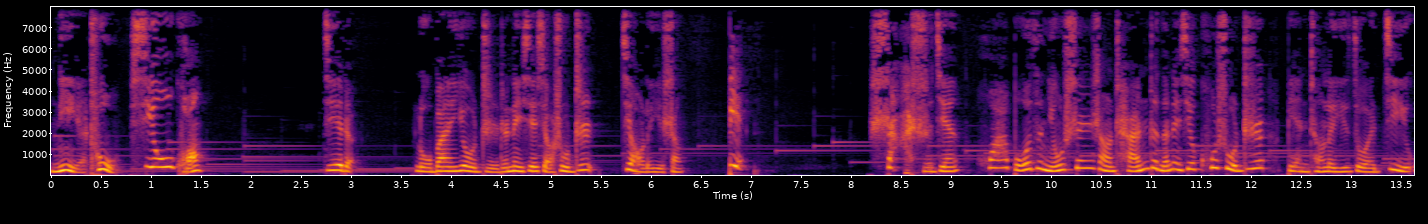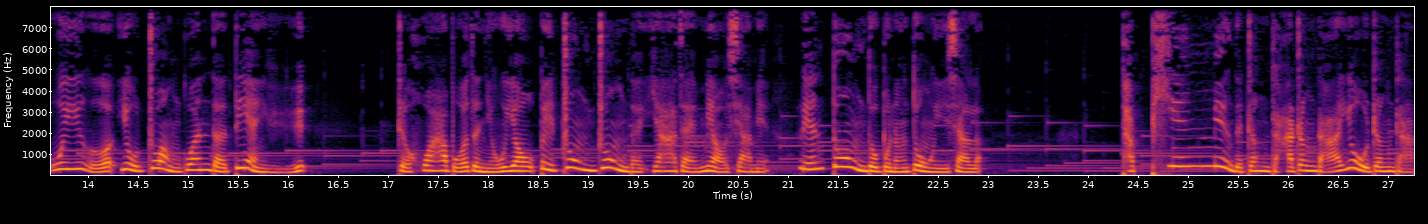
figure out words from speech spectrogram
孽畜，休狂！”接着，鲁班又指着那些小树枝叫了一声：“变！”霎时间。花脖子牛身上缠着的那些枯树枝，变成了一座既巍峨又壮观的殿宇。这花脖子牛妖被重重的压在庙下面，连动都不能动一下了。他拼命的挣扎，挣扎又挣扎，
